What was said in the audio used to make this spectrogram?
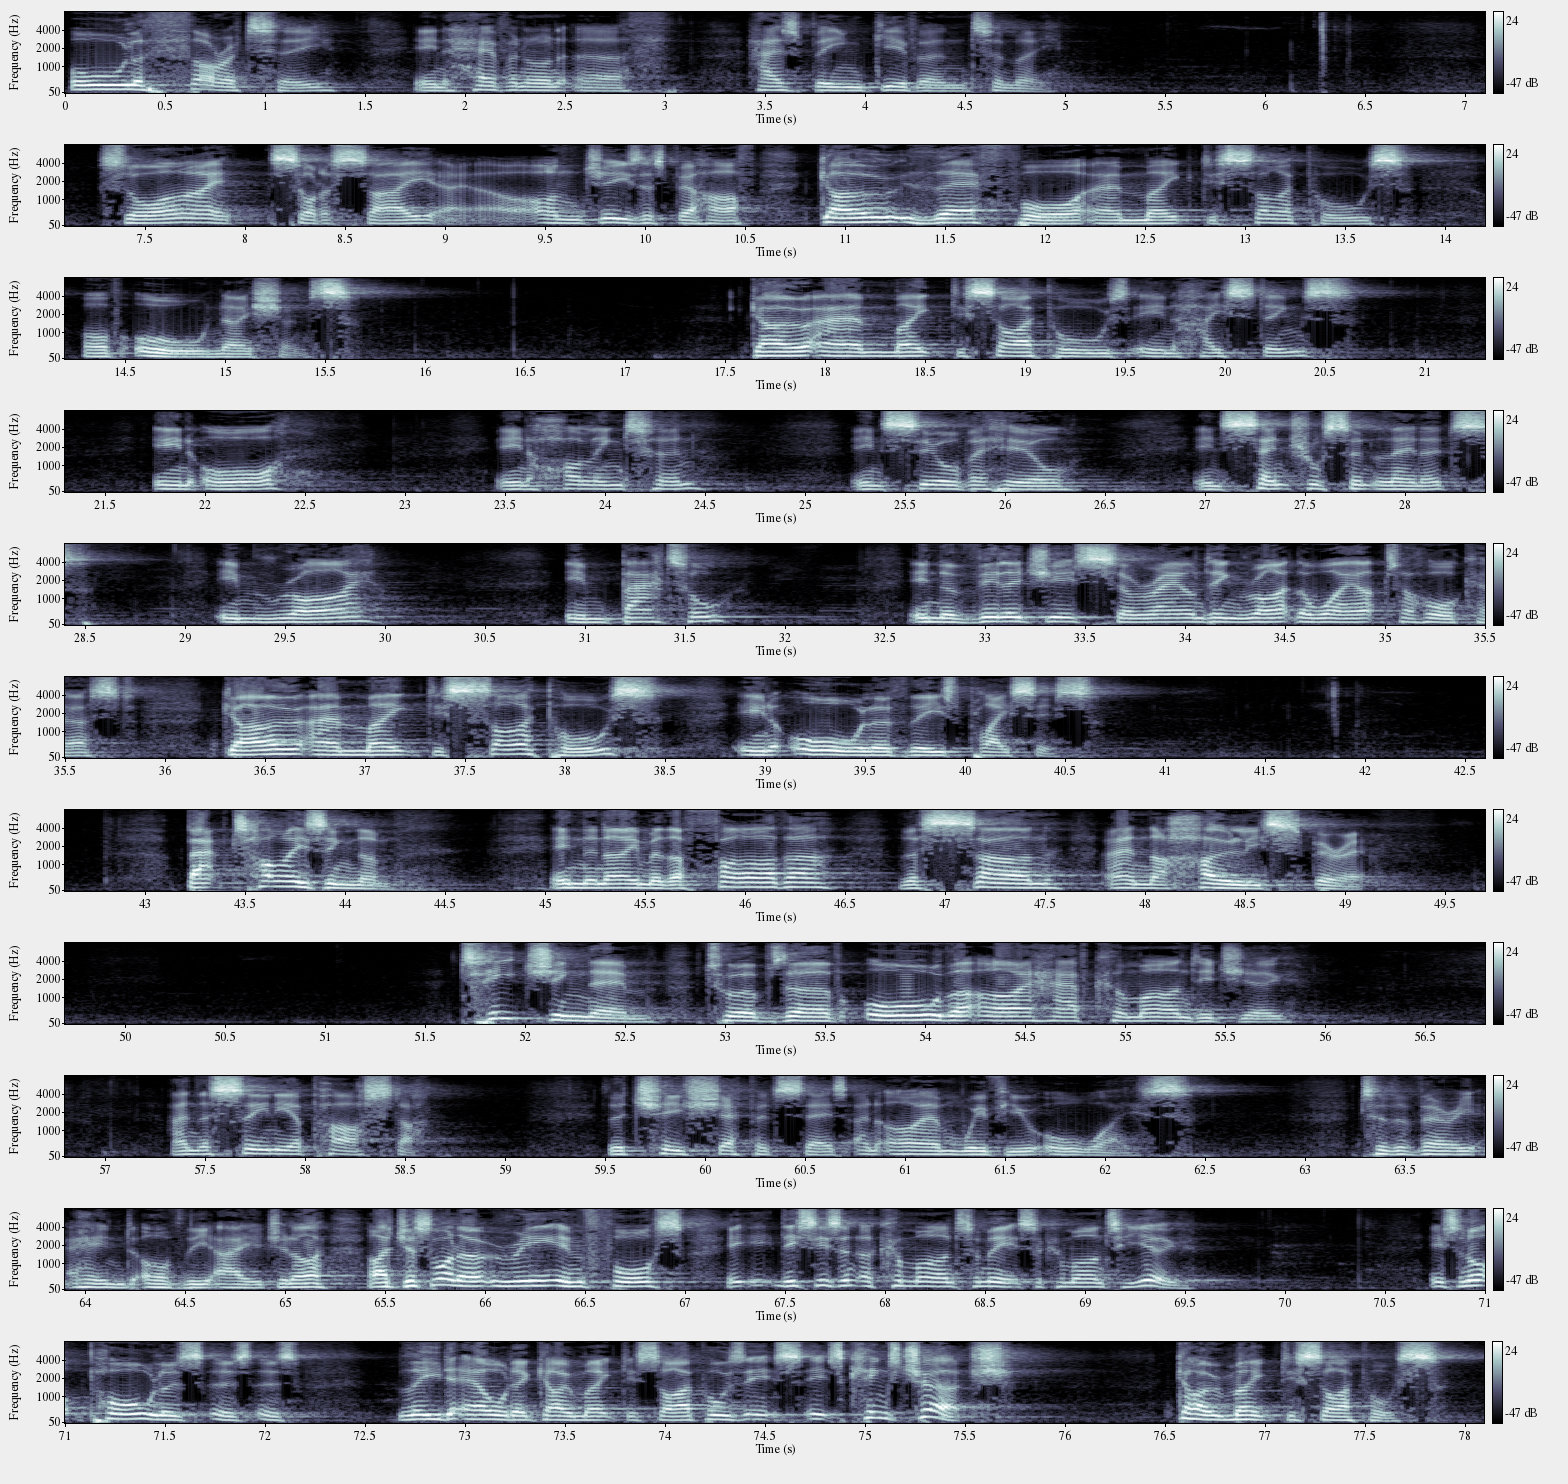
All authority in heaven and earth has been given to me. So I sort of say uh, on Jesus' behalf, Go therefore and make disciples of all nations. Go and make disciples in Hastings, in Ore, in Hollington, in Silver Hill, in Central St Leonard's, in Rye, in Battle, in the villages surrounding right the way up to Hawkhurst Go and make disciples in all of these places, baptizing them in the name of the Father, the Son, and the Holy Spirit. Teaching them to observe all that I have commanded you. And the senior pastor, the chief shepherd, says, And I am with you always to the very end of the age. And I, I just want to reinforce it, this isn't a command to me, it's a command to you. It's not Paul as, as, as lead elder, go make disciples. It's, it's King's Church, go make disciples.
